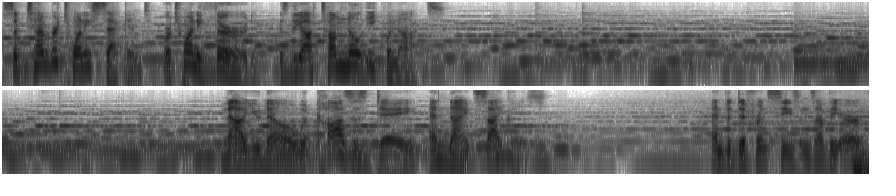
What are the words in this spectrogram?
September 22nd or 23rd is the autumnal equinox. Now you know what causes day and night cycles and the different seasons of the earth.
